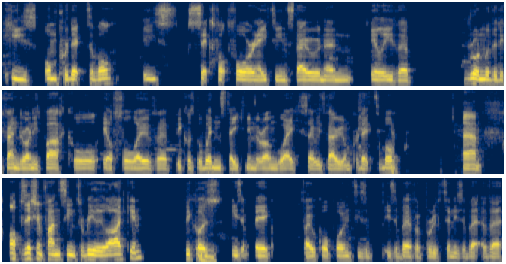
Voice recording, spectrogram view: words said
he's unpredictable. He's six foot four and 18 stone, and he'll either run with the defender on his back or he'll fall over because the wind's taking him the wrong way. So he's very unpredictable. Um, opposition fans seem to really like him because mm. he's a big focal point. He's a he's a bit of a brute and he's a bit of a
